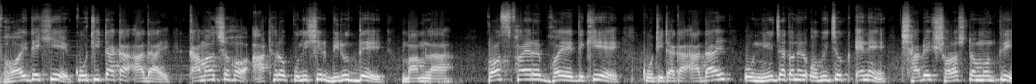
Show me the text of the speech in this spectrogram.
ভয় দেখিয়ে কোটি টাকা আদায়, কামালসহ আঠারো পুলিশের বিরুদ্ধে মামলা। ক্রস ফায়ারের ভয়ে দেখিয়ে কোটি টাকা আদায় ও নির্যাতনের অভিযোগ এনে সাবেক স্বরাষ্ট্রমন্ত্রী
